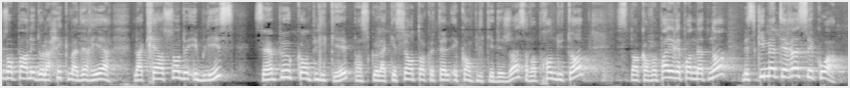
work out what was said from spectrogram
ils ont parlé de la hikmah derrière la création de Iblis. C'est un peu compliqué parce que la question en tant que telle est compliquée déjà. Ça va prendre du temps. Donc, on ne va pas y répondre maintenant. Mais ce qui m'intéresse, c'est quoi?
